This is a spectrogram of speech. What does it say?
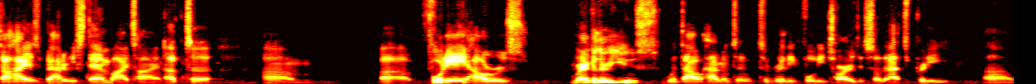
the highest battery standby time up to um, uh, 48 hours regular use without having to, to really fully charge it. So that's pretty um,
